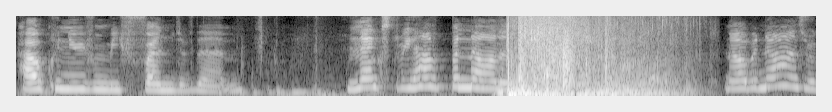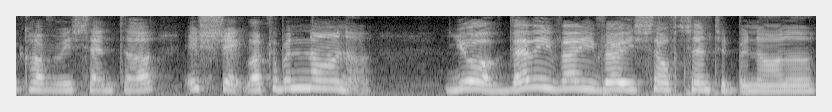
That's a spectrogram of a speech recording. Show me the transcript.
How can you even be friends with them? Next, we have Banana's Now, Banana's Recovery Center is shaped like a banana. You're a very, very, very self-centered, Banana.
